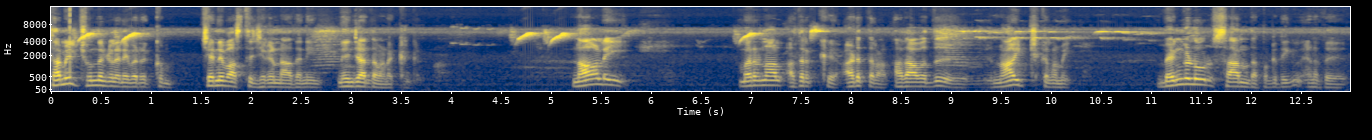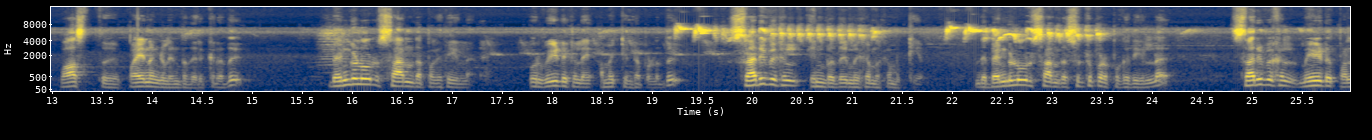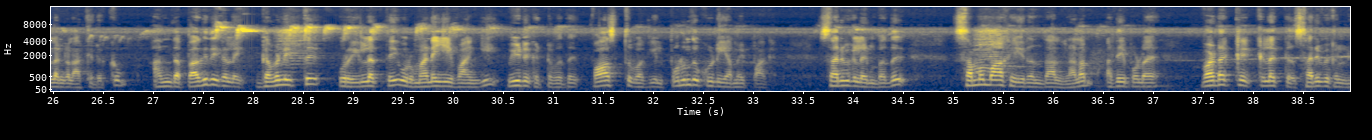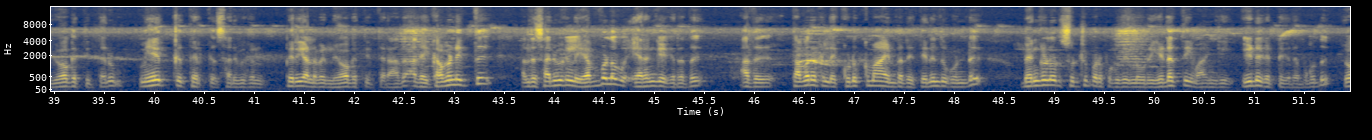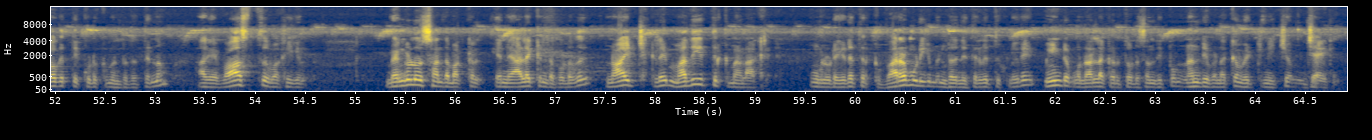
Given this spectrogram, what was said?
தமிழ் சொந்தங்கள் அனைவருக்கும் சென்னை வாஸ்து ஜெகநாதனின் நெஞ்சார்ந்த வணக்கங்கள். நாளை மறுநாள் அதற்கு அடுத்த நாள் அதாவது ஞாயிற்றுக்கிழமை பெங்களூர் சார்ந்த பகுதியில் எனது வாஸ்து பயணங்கள் என்பது இருக்கிறது. பெங்களூர் சார்ந்த பகுதியில் ஒரு வீடுகளை அமைக்கின்ற பொழுது சரிவுகள் என்பது மிக மிக முக்கியம். இந்த பெங்களூர் சார்ந்த சுற்றுப்புற பகுதிகளில் சரிவுகள் மேடு பள்ளங்களாக இருக்கும். அந்த பகுதிகளை கவனித்து ஒரு இல்லத்தை ஒரு மனையை வாங்கி வீடு கட்டுவது வாஸ்து வகையில் பொருந்தக்கூடிய அமைப்பாக. சரிவுகள் என்பது சமமாக இருந்தால் நலம். அதே போல் வடக்கு கிழக்கு சரிவுகள் யோகத்தை தரும். மேற்கு தெற்கு சரிவுகள் பெரிய அளவில் யோகத்தை தராது. அதை கவனித்து அந்த சரிவுகள் எவ்வளவு இறங்குகிறது அது தவறுகளை கொடுக்குமா என்பதை தெரிந்து கொண்டு பெங்களூர் சுற்றுப்புற பகுதிகளில் ஒரு இடத்தை வாங்கி ஈடுகட்டுகிற போது யோகத்தை கொடுக்கும் என்பது திண்ணம். ஆகிய வாஸ்து வகையில் பெங்களூர் சார்ந்த மக்கள் என்னை அழைக்கின்ற பொழுது ஞாயிற்றுக்கிழமை மதியத்திற்கு மேலாக உங்களுடைய இடத்திற்கு வர முடியும் என்பதனை தெரிவித்துக் கொள்கிறேன். மீண்டும் ஒரு நல்ல கருத்தோடு சந்திப்போம். நன்றி வணக்கம் வெற்றி நிச்சயம். ஜெயகன்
